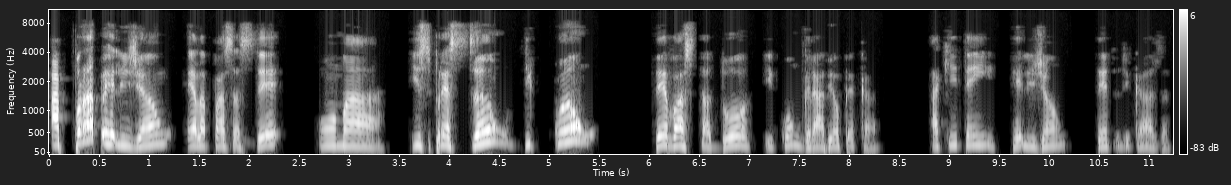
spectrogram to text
A própria religião, ela passa a ser uma expressão de quão devastador e quão grave é o pecado. Aqui tem religião dentro de casa.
